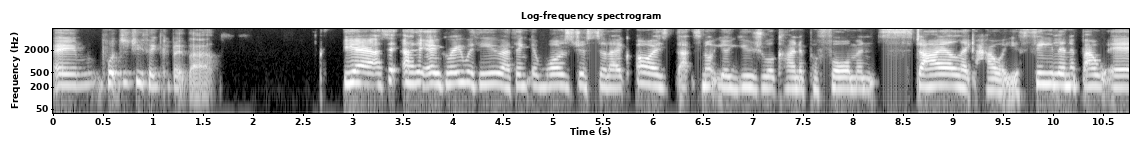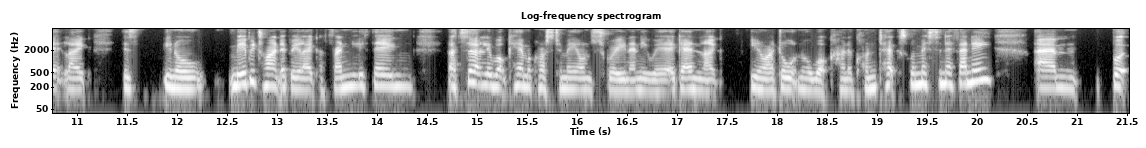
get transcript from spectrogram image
um, what did you think about that? Yeah, I think I, agree with you. I think it was just a like, oh, is, that's not your usual kind of performance style. Like, how are you feeling about it? Like, is you know maybe trying to be like a friendly thing. That's certainly what came across to me on screen. Anyway, again, like you know, I don't know what kind of context we're missing, if any. Um, but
